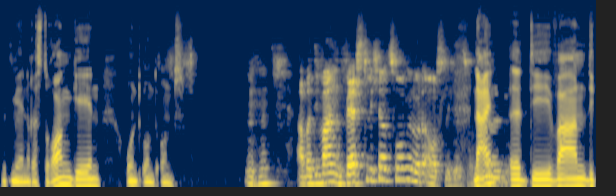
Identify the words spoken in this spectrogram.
mit mir in ein Restaurant gehen und, und, und. Mhm. Aber die waren westlich erzogen oder östlich erzogen? Nein, äh, die waren, die,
